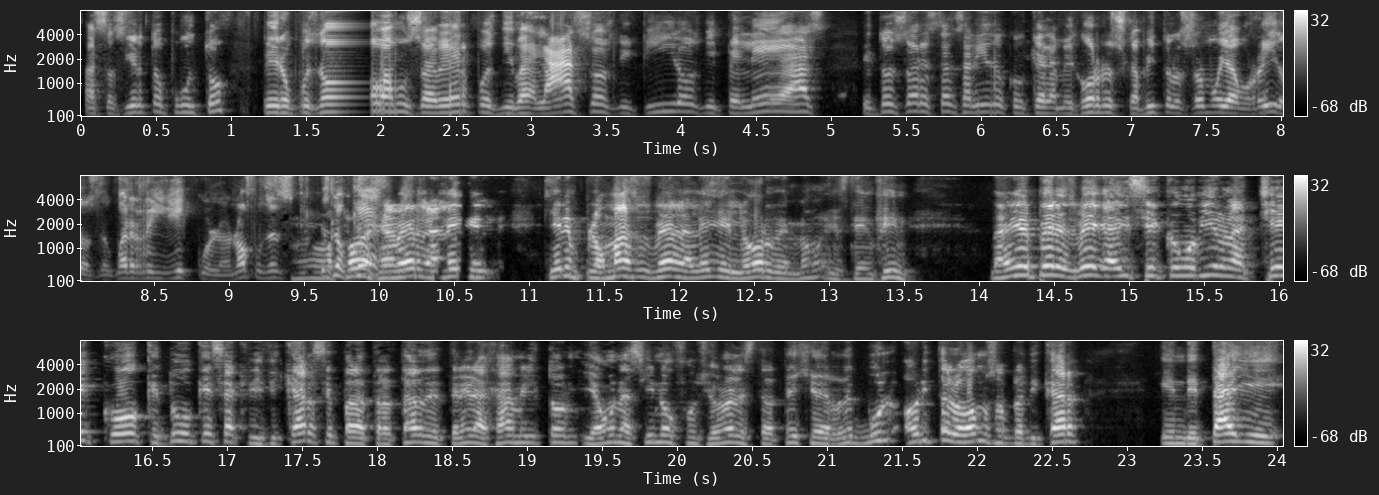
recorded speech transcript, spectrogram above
hasta cierto punto, pero pues no vamos a ver pues ni balazos, ni tiros, ni peleas, entonces ahora están saliendo con que a lo mejor los capítulos son muy aburridos, lo cual es ridículo, ¿no? Pues es, lo que es. A ver la ley, quieren plomazos, vean la ley y el orden, ¿no? Este, en fin. Daniel Pérez Vega dice, ¿cómo vieron a Checo que tuvo que sacrificarse para tratar de tener a Hamilton y aún así no funcionó la estrategia de Red Bull? Ahorita lo vamos a platicar en detalle,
